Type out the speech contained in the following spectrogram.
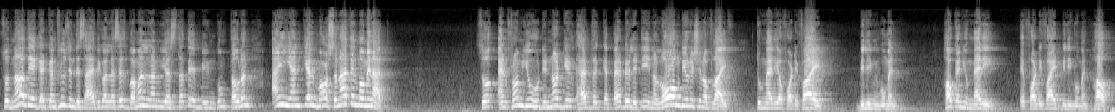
So now they get confused in this ayah because Allah says, Waman lam yastate minkum tawlan ayyankel morsanatil mominat. So, and from you who did not give, have the capability in a long duration of life to marry a fortified, believing woman. How can you marry a fortified, believing woman? How?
